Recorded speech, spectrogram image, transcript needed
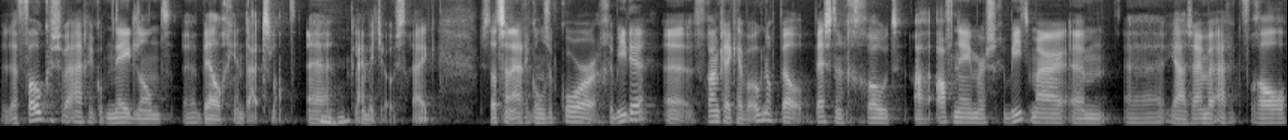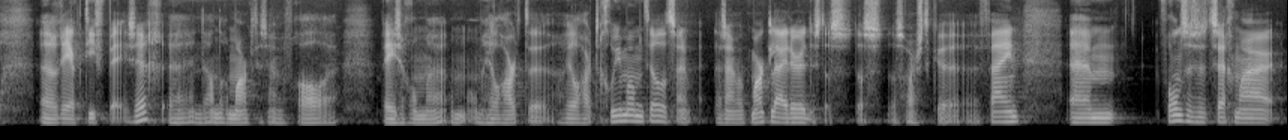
daar focussen we eigenlijk op Nederland, eh, België en Duitsland. Eh, Mhm. Een klein beetje Oostenrijk. Dus dat zijn eigenlijk onze core gebieden. Frankrijk hebben we ook nog wel best een groot afnemersgebied, maar ehm, eh, ja, zijn we eigenlijk vooral reactief bezig. In de andere markten zijn we vooral bezig om, om, om heel, hard, te- heel hard te groeien momenteel. Dat zijn, daar zijn we ook marktleider, dus dat is, dat is, dat is hartstikke fijn. Ehm, voor ons is het zeg maar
